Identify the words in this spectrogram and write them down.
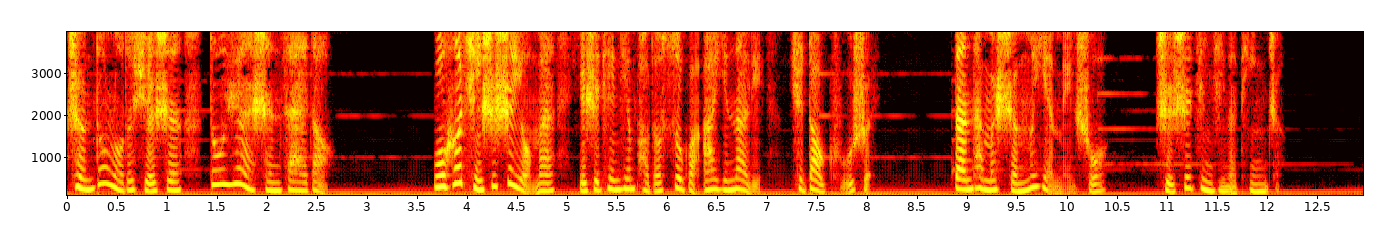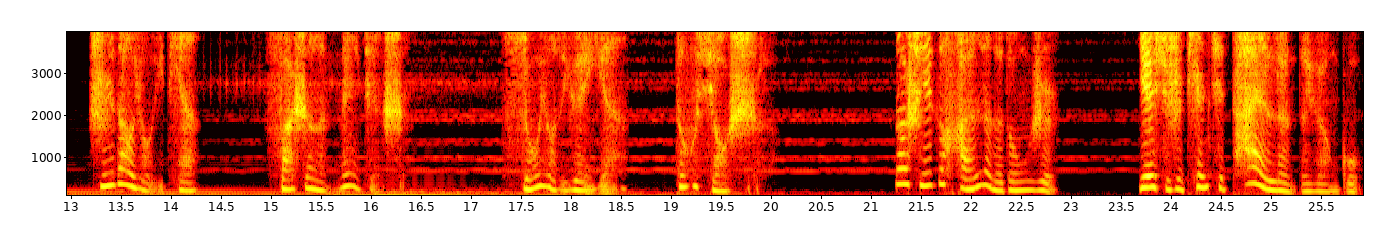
整栋楼的学生都怨声载道。我和寝室室友们也是天天跑到宿管阿姨那里。去倒苦水，但他们什么也没说，只是静静的听着。直到有一天，发生了那件事，所有的怨言都消失了。那是一个寒冷的冬日，也许是天气太冷的缘故，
